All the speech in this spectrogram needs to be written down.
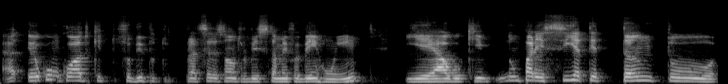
É, eu concordo que subir para a seleção do Trubisky também foi bem ruim. E é algo que não parecia ter tanto.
